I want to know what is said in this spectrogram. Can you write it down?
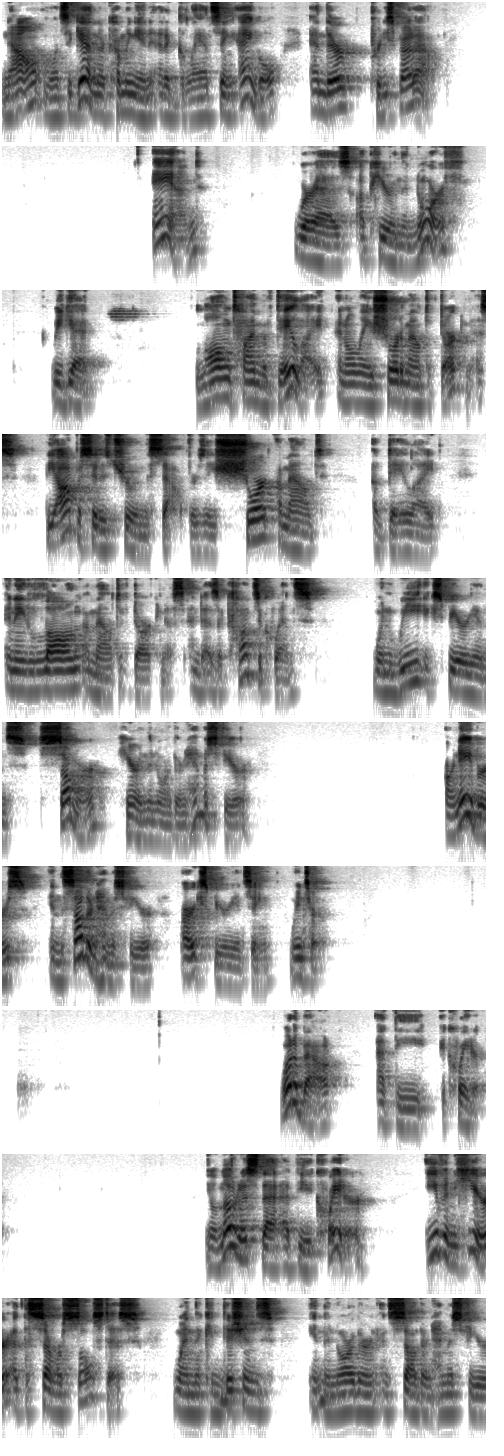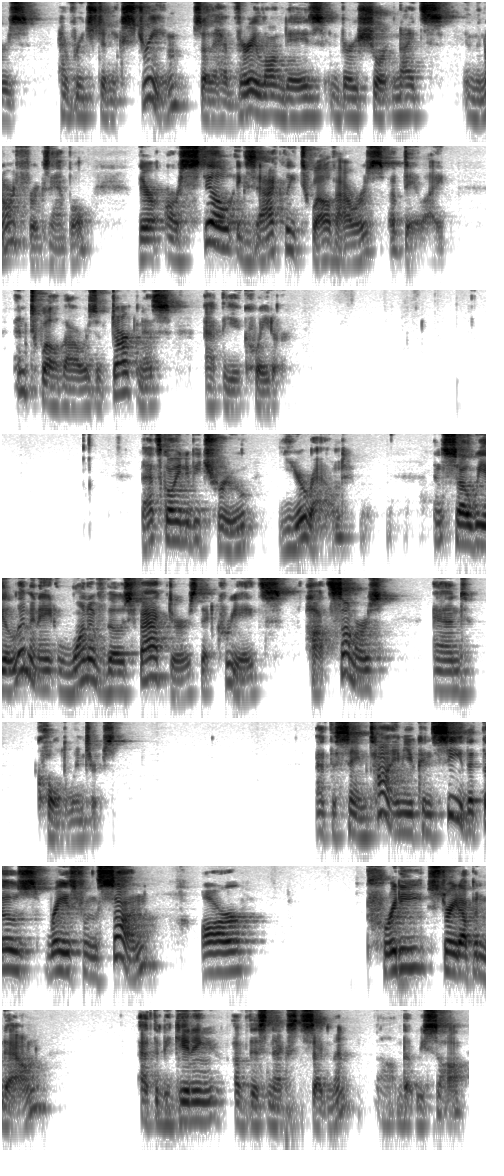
now, once again, they're coming in at a glancing angle and they're pretty spread out. And whereas up here in the north, we get a long time of daylight and only a short amount of darkness, the opposite is true in the south. There's a short amount of daylight and a long amount of darkness. And as a consequence, when we experience summer here in the northern hemisphere, our neighbors in the southern hemisphere are experiencing winter. What about at the equator? You'll notice that at the equator, even here at the summer solstice, when the conditions in the northern and southern hemispheres have reached an extreme, so they have very long days and very short nights in the north, for example, there are still exactly 12 hours of daylight and 12 hours of darkness at the equator. That's going to be true year-round, and so we eliminate one of those factors that creates hot summers and cold winters. At the same time, you can see that those rays from the sun are pretty straight up and down at the beginning of this next segment um, that we saw.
